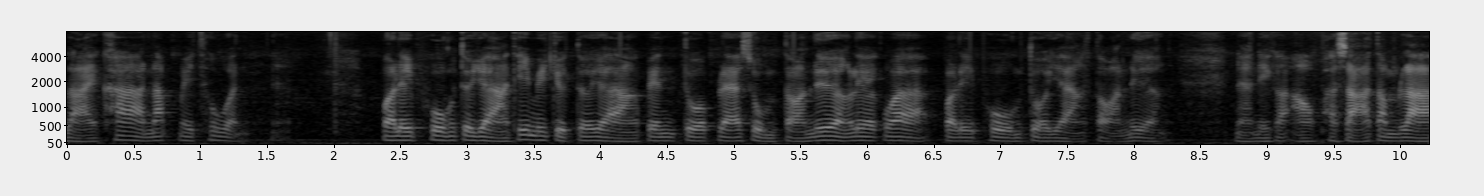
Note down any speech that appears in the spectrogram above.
หลายค่านับไม่ถ้วนนะปริภูมิตัวอย่างที่มีจุดตัวอย่าง เป็นตัวแปรสุ่มต่อเนื่อง เรียกว่าปริภูมิตัวอย่างต่อเนื่องนะนี่ก็เอาภาษาตำรา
